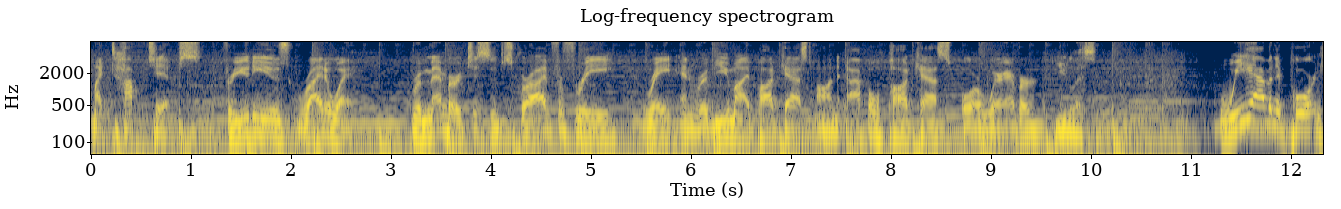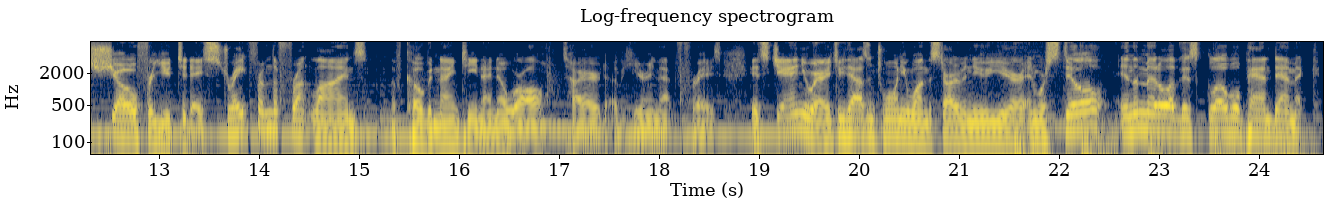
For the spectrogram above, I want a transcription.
my top tips for you to use right away. Remember to subscribe for free, rate and review my podcast on Apple Podcasts or wherever you listen. We have an important show for you today, straight from the front lines of COVID 19. I know we're all tired of hearing that phrase. It's January 2021, the start of a new year, and we're still in the middle of this global pandemic.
